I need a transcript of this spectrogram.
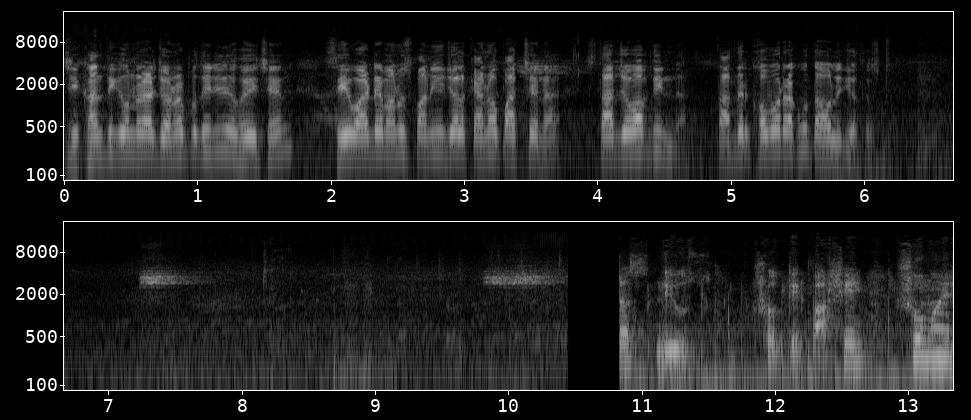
যেখান থেকে ওনারা জনপ্রতিনিধি হয়েছেন সেই ওয়ার্ডের মানুষ পানীয় জল কেন পাচ্ছে না? তার জবাব দিন না। তাদের খবর রাখুন, তাহলেই যথেষ্ট। নিউজ সত্যের পাশে, সময়ের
